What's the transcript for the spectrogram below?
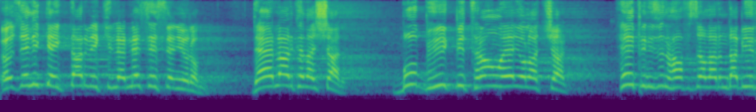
Özellikle iktidar vekillerine sesleniyorum. Değerli arkadaşlar, bu büyük bir travmaya yol açacak. Hepinizin hafızalarında bir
